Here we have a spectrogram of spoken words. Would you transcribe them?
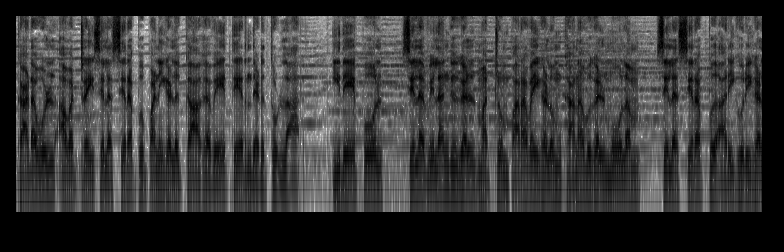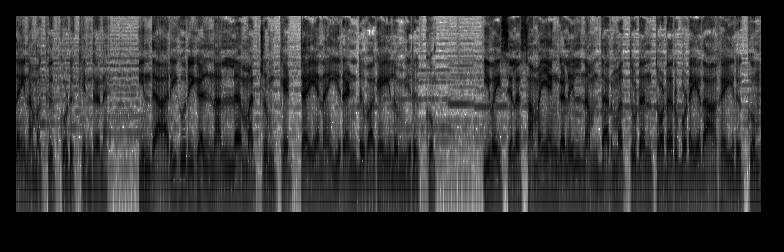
கடவுள் அவற்றை சில சிறப்பு பணிகளுக்காகவே தேர்ந்தெடுத்துள்ளார். இதேபோல் சில விலங்குகள் மற்றும் பறவைகளும் கனவுகள் மூலம் சில சிறப்பு அறிகுறிகளை நமக்கு கொடுக்கின்றன. இந்த அறிகுறிகள் நல்ல மற்றும் கெட்ட என இரண்டு வகையிலும் இருக்கும். இவை சில சமயங்களில் நம் தர்மத்துடன் தொடர்புடையதாக இருக்கும்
